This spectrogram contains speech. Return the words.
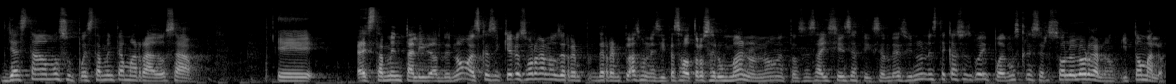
ya estábamos supuestamente amarrados a eh, esta mentalidad de no, es que si quieres órganos de, reemplazo necesitas a otro ser humano, no? Entonces hay ciencia ficción de eso y no en este caso es güey, podemos crecer solo el órgano y tómalo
